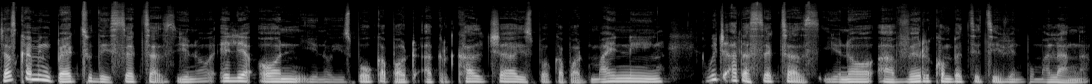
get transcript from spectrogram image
Just coming back to the sectors, you know, earlier on, you know, you spoke about agriculture, you spoke about mining. Which other sectors, you know, are very competitive in Mpumalanga?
